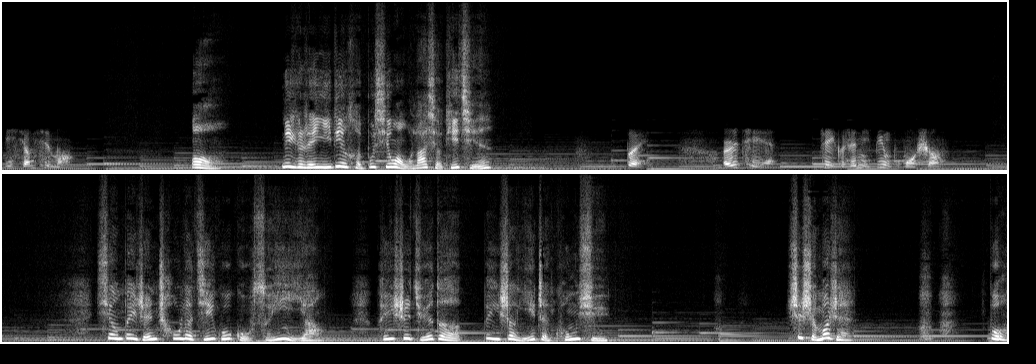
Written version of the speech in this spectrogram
你相信吗？”“哦，那个人一定很不希望我拉小提琴。”“个人你并不陌生。”像被人抽了几股骨髓一样，裴时觉得。背上一阵空虚。是什么人？不，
